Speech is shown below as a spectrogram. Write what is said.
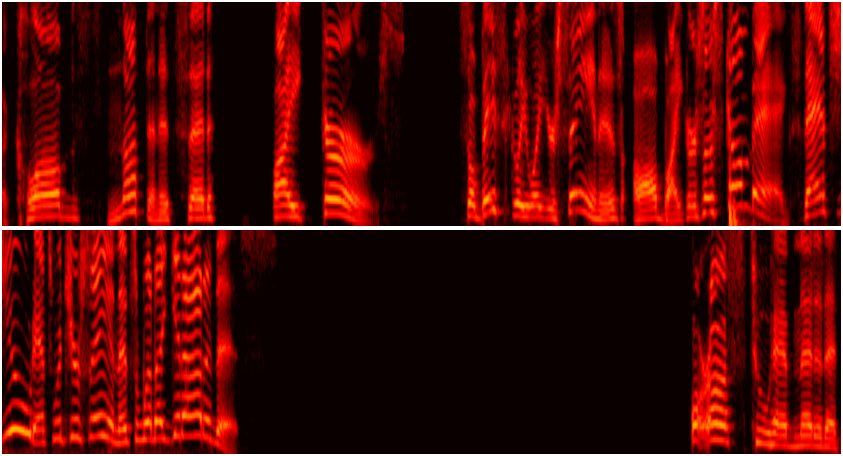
the clubs, nothing. It said bikers. So basically, what you're saying is all bikers are scumbags. That's you. That's what you're saying. That's what I get out of this. For us to have netted a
